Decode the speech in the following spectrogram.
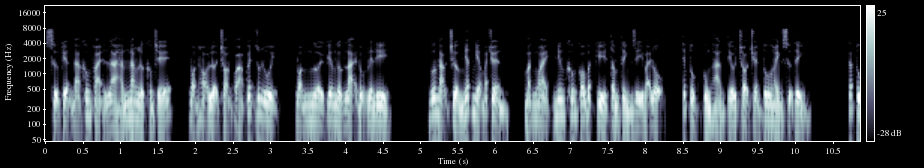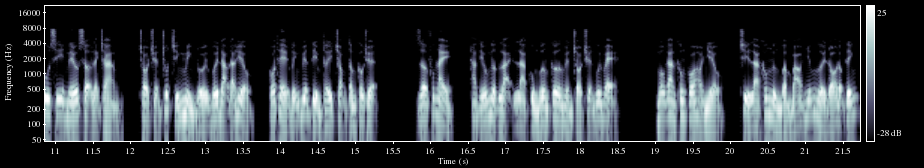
sự kiện đã không phải là hắn năng lực khống chế, bọn họ lựa chọn quả quyết rút lui, bọn người kia ngược lại đụng lên đi. Vương đạo trưởng nhất nghiệm bắt chuyển mặt ngoài nhưng không có bất kỳ tâm tình gì bại lộ, tiếp tục cùng hàn tiếu trò chuyện tu hành sự tình. Các tu sĩ nếu sợ lạnh tràng cho chuyện chút chính mình đối với đạo đã hiểu, có thể vĩnh viễn tìm thấy trọng tâm câu chuyện. Giờ phút này, hàn thiếu ngược lại là cùng vương cơ huyền trò chuyện vui vẻ. Mẫu đan không có hỏi nhiều, chỉ là không ngừng bẩm báo những người đó động tĩnh.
